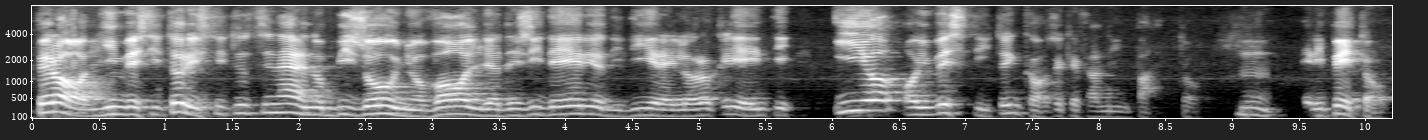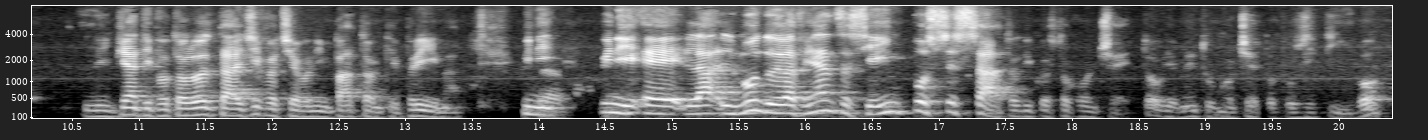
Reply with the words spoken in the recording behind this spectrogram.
Però gli investitori istituzionali hanno bisogno, voglia, desiderio di dire ai loro clienti io ho investito in cose che fanno impatto. Mm. E ripeto, gli impianti fotovoltaici facevano impatto anche prima. Quindi, certo. Quindi la, il mondo della finanza si è impossessato di questo concetto, ovviamente un concetto positivo,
